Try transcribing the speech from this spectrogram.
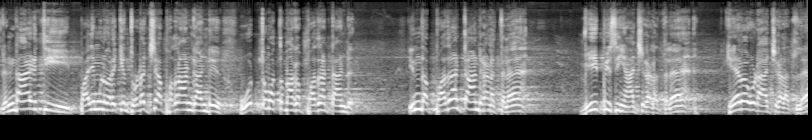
ரெண்டாயிரத்தி பதிமூணு வரைக்கும் தொடர்ச்சியாக பதினான்கு ஆண்டு ஒட்டுமொத்தமாக பதினெட்டு ஆண்டு. இந்த பதினெட்டு ஆண்டு காலத்தில் விபி சிங் ஆட்சி காலத்தில் கேவகோட ஆட்சி காலத்தில்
